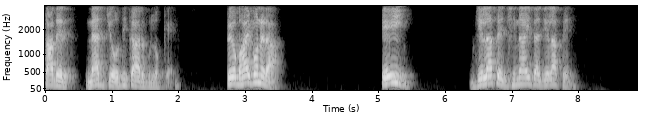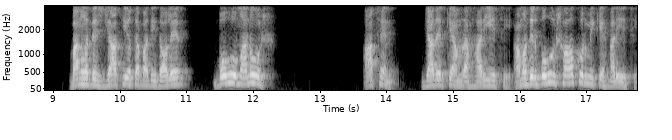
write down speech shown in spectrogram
তাদের ন্যায্য অধিকারগুলোকে। প্রিয় ভাই বোনেরা এই জেলাতে, ঝিনাইদা জেলাতে বাংলাদেশ জাতীয়তাবাদী দলের বহু মানুষ আছেন যাদেরকে আমরা হারিয়েছি। আমাদের বহু সহকর্মীকে হারিয়েছি।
